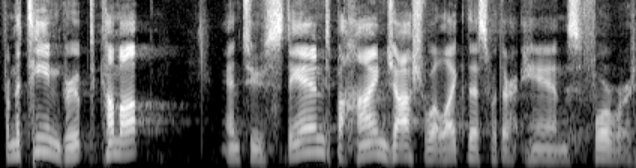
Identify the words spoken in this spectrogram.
from the teen group to come up and to stand behind Joshua like this with their hands forward.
